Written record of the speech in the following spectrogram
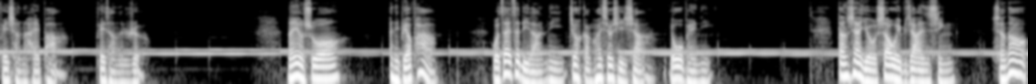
非常的害怕，非常的热。男友说：“啊，你不要怕，我在这里啦，你就赶快休息一下，有我陪你。当下有稍微比较安心，想到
